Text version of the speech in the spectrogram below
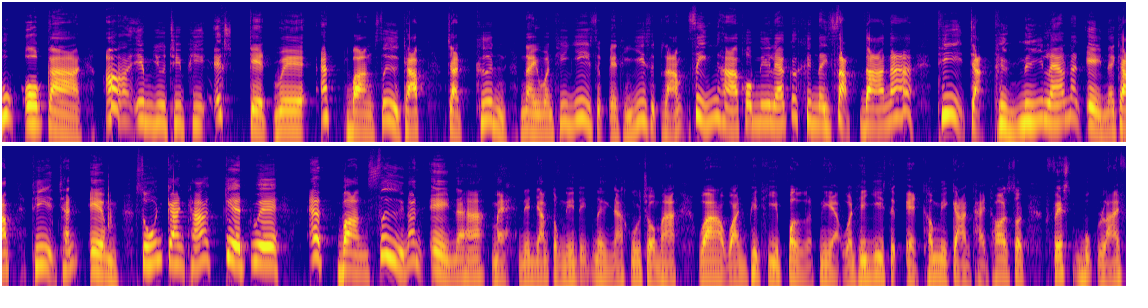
ทุกโอกาส RMUTP X Gateway at บางซื่อครับจัดขึ้นในวันที่ 21-23 สิงหาคมนี้แล้วก็คือในสัปดาห์หน้าที่จะถึงนี้แล้วนั่นเองนะครับ ที่ชั้น M ศูนย์การค้าเกตเวย์ อดบางซื่อนั่นเองนะฮะแหมเน้นย้ำตรงนี้นิดหนึ่งนะคุณผู้ชมฮะว่าวันพิธีเปิดเนี่ยวันที่ 21 เขามีการถ่ายทอดสด Facebook Live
